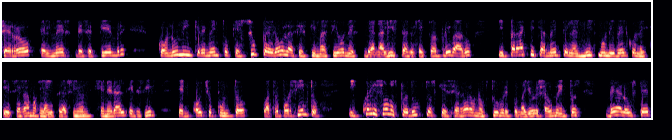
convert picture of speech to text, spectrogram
cerró el mes de septiembre con un incremento que superó las estimaciones de analistas del sector privado y prácticamente en el mismo nivel con el que cerramos la inflación general, es decir, en 8.4%. ¿Y cuáles son los productos que cerraron octubre con mayores aumentos? Véalo usted,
